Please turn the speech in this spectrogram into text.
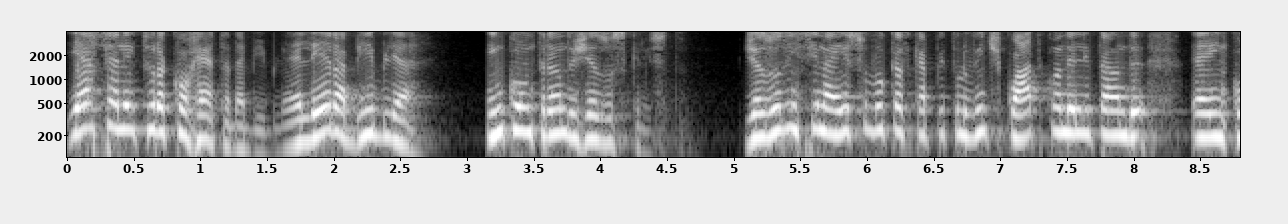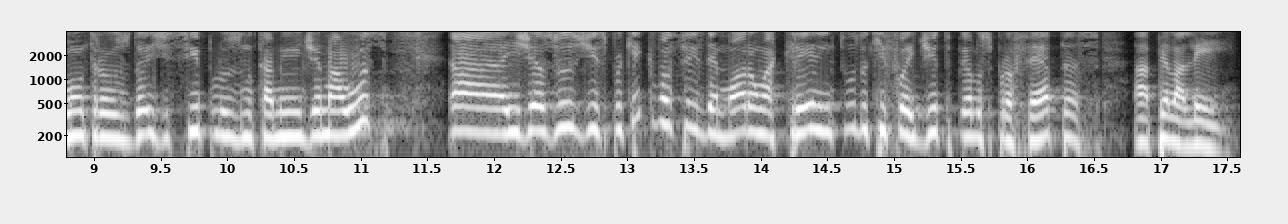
E essa é a leitura correta da Bíblia, é ler a Bíblia encontrando Jesus Cristo. Jesus ensina isso Lucas capítulo 24, quando ele tá é, encontra os dois discípulos no caminho de Emaús. Ah, e Jesus diz: Por que, que vocês demoram a crer em tudo que foi dito pelos profetas, ah, pela lei?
